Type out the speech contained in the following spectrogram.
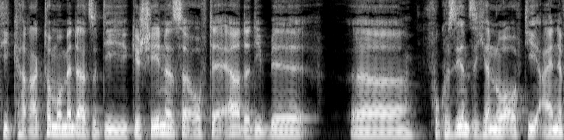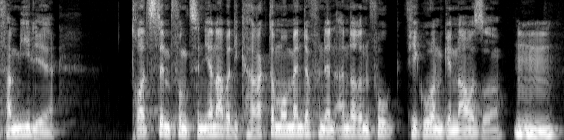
die Charaktermomente, also die Geschehnisse auf der Erde, die be, äh, fokussieren sich ja nur auf die eine Familie. Trotzdem funktionieren aber die Charaktermomente von den anderen Fu Figuren genauso. Mhm,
